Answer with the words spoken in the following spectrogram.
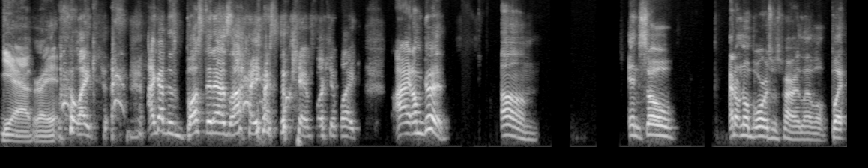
Yeah. Right. like, I got this busted ass eye. I still can't fucking like. All right, I'm good. Um, and so I don't know Boruto's power level, but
